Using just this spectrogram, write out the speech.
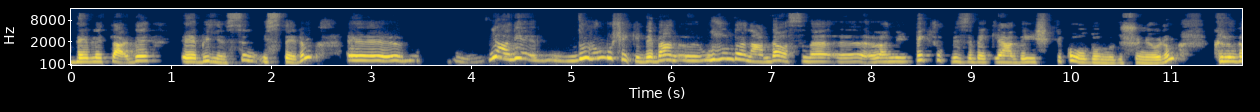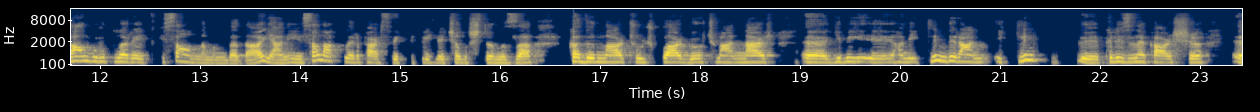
devletlerde e, bilinsin isterim. E, yani durum bu şekilde. Ben e, uzun dönemde aslında e, hani pek çok bizi bekleyen değişiklik olduğunu düşünüyorum. Kırılgan gruplara etkisi anlamında da yani insan hakları perspektifiyle çalıştığımızda kadınlar, çocuklar, göçmenler e, gibi e, hani iklim diren iklim e, krizine karşı e,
